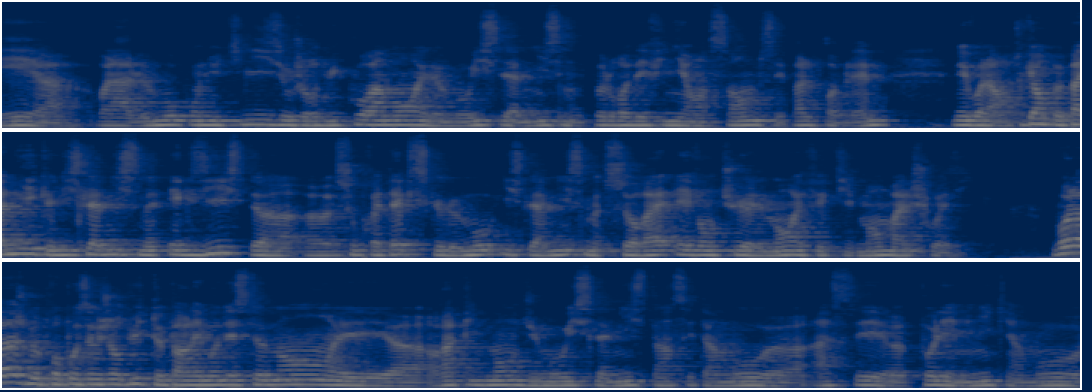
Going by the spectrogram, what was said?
Et voilà, le mot qu'on utilise aujourd'hui couramment est le mot islamisme. On peut le redéfinir ensemble, c'est pas le problème. Mais voilà, en tout cas, on ne peut pas nier que l'islamisme existe sous prétexte que le mot islamisme serait éventuellement effectivement mal choisi. Voilà, je me proposais aujourd'hui de te parler modestement et euh, rapidement du mot islamiste. Hein. C'est un mot euh, assez euh, polémique, un mot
